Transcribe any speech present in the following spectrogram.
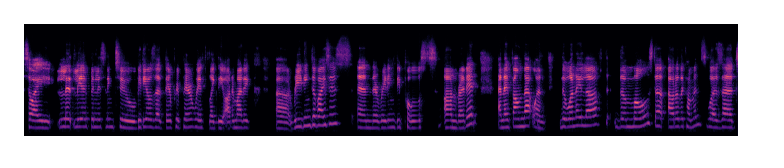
So I lately I've been listening to videos that they prepare with like the automatic uh, reading devices and they're reading the posts on Reddit. And I found that one. The one I loved the most out of the comments was that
